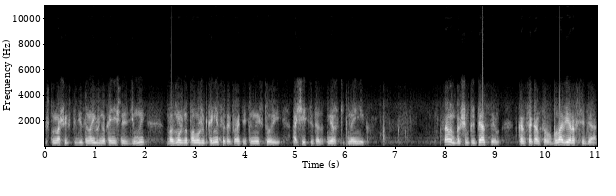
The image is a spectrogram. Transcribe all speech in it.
что наша экспедиция на южную конечность Дюмы, возможно, положит конец этой отвратительной истории, очистит этот мерзкий гнойник. Самым большим препятствием, в конце концов, была вера в себя.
